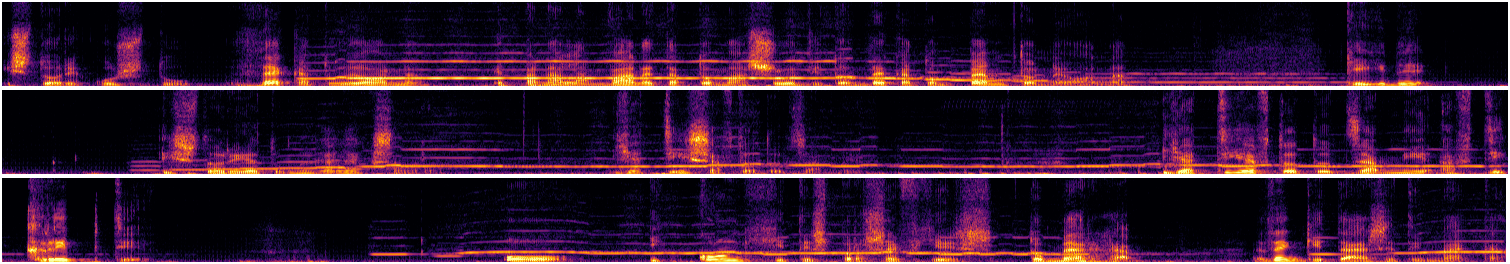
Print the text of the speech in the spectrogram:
ιστορικούς του 10ου αιώνα, επαναλαμβάνεται από τον Μασούντι τον 15ο αιώνα και είναι η ιστορία του Μεγαλέξανδρου. Γιατί σε αυτό το τζαμί. Γιατί αυτό το τζαμί, αυτή η κρύπτη, ο η κόγχη της προσευχής, το Μέργαμ, δεν κοιτάζει τη Μέκα.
